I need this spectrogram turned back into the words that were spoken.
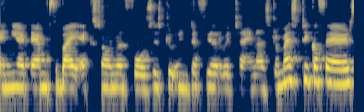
any attempts by external forces to interfere with China's domestic affairs,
